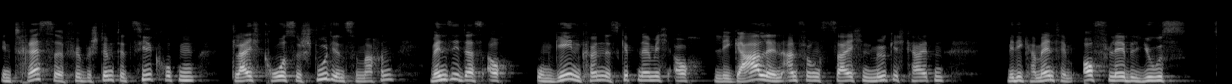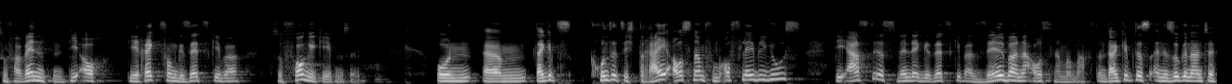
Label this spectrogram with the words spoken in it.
Interesse für bestimmte Zielgruppen gleich große Studien zu machen, wenn sie das auch umgehen können. Es gibt nämlich auch legale, in Anführungszeichen, Möglichkeiten, Medikamente im Off-Label-Use zu verwenden, die auch direkt vom Gesetzgeber so vorgegeben sind. Und ähm, da gibt es grundsätzlich drei Ausnahmen vom Off-Label-Use. Die erste ist, wenn der Gesetzgeber selber eine Ausnahme macht. Und da gibt es eine sogenannte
